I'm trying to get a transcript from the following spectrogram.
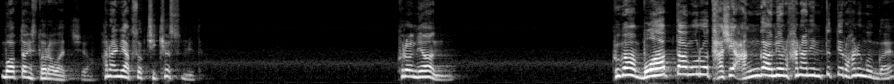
모압 땅에서 돌아왔죠. 하나님 약속 지켰습니다. 그러면 그가 모압 땅으로 다시 안 가면 하나님 뜻대로 하는 건가요?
